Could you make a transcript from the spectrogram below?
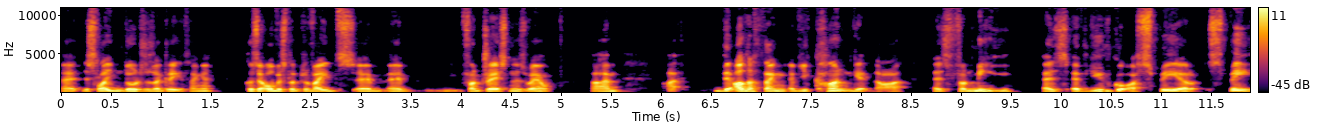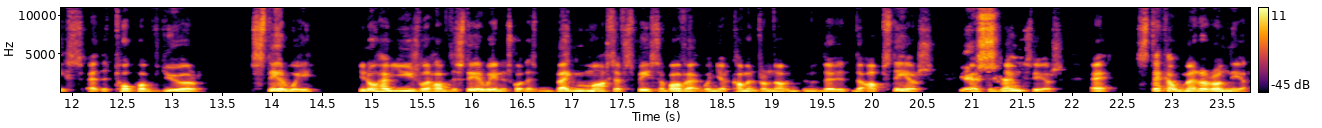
uh, the sliding doors is a great thing. Eh? because it obviously provides um, uh, for dressing as well. Um, I, the other thing, if you can't get that, is for me, is if you've got a spare space at the top of your stairway, you know how you usually have the stairway and it's got this big, massive space above it when you're coming from the the, the upstairs yes. uh, to downstairs. Uh, stick a mirror on there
